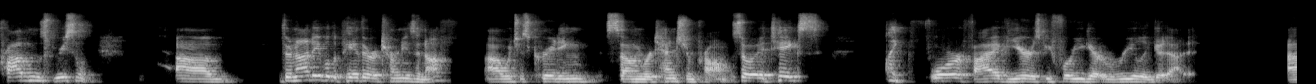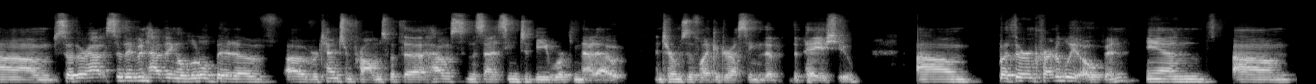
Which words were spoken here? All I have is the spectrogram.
problems recently. Um, they're not able to pay their attorneys enough, uh, which is creating some retention problems. So it takes like four or five years before you get really good at it. Um, so they're so they've been having a little bit of, of retention problems, but the House and the Senate seem to be working that out in terms of like addressing the the pay issue. Um, but they're incredibly open and um,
